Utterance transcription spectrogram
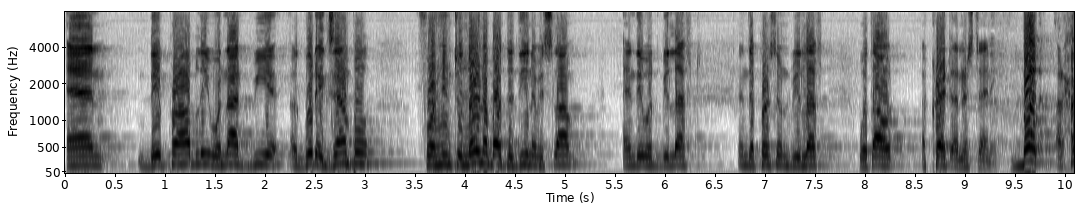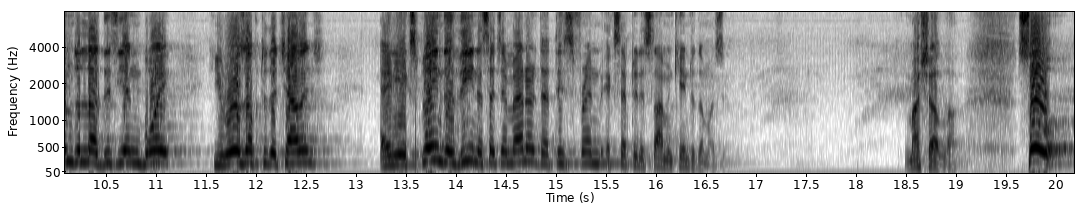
And they probably would not be a good example for him to learn about the deen of Islam. And they would be left, and the person would be left without a correct understanding. But Alhamdulillah, this young boy, he rose up to the challenge and he explained the deen in such a manner that this friend accepted Islam and came to the masjid. MashaAllah. So,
